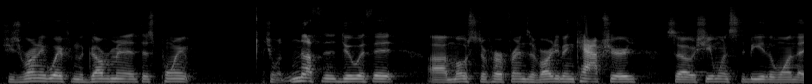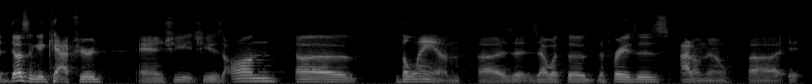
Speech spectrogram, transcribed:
She's running away from the government at this point. She wants nothing to do with it. Uh, most of her friends have already been captured, so she wants to be the one that doesn't get captured. And she she is on uh, the lam. Uh, is, it, is that what the the phrase is? I don't know. Uh, it,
